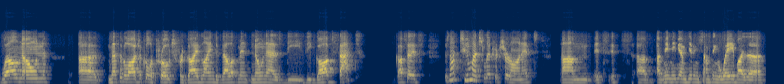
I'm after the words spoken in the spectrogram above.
well-known uh, methodological approach for guideline development known as the, the GOBSAT? GOBSAT, it's, there's not too much literature on it. Um, it's, it's, uh, I mean, maybe I'm giving something away by the,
